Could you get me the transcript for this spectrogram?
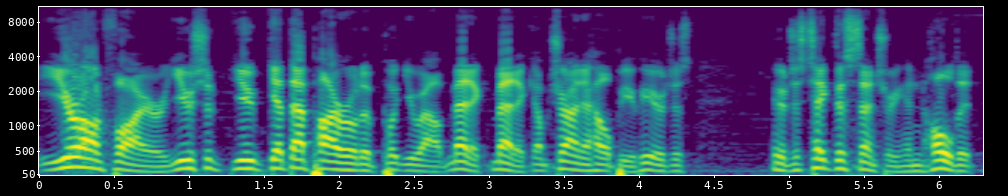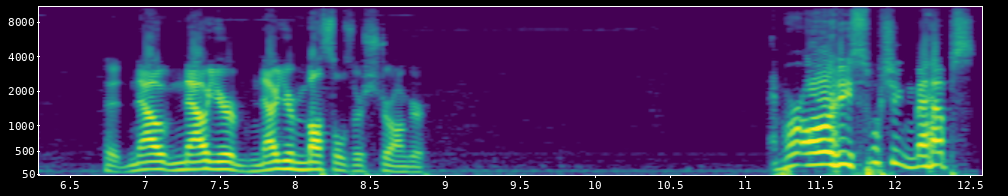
You're on fire. You should, you get that pyro to put you out. Medic, medic, I'm trying to help you. Here, just, here, just take this sentry and hold it. Now, now your, now your muscles are stronger. And we're already switching maps.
